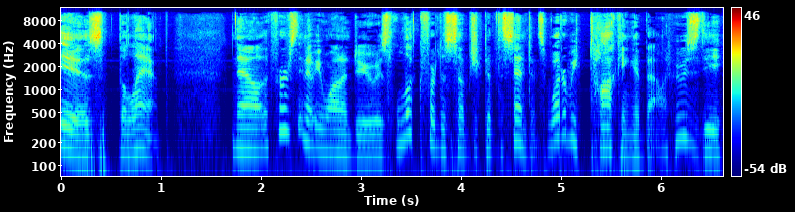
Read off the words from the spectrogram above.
is the lamp. Now, the first thing that we want to do is look for the subject of the sentence. What are we talking about? Who's the,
